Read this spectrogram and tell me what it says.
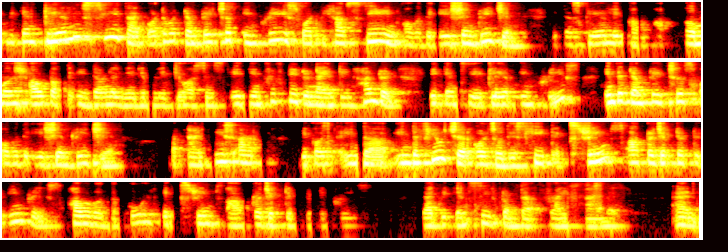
we, can clearly see that whatever temperature increase what we have seen over the Asian region, it has clearly come emerged out of the internal variability or since 1850 to 1900, we can see a clear increase in the temperatures over the Asian region. And these are because in the in the future also these heat extremes are projected to increase. However, the cold extremes are projected to decrease that we can see from the right panel. And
